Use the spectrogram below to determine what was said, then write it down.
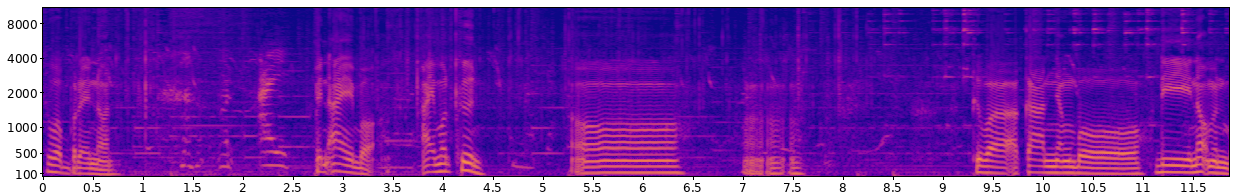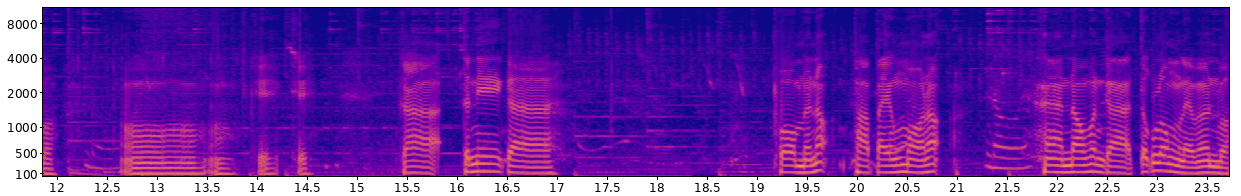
คือว่าบ่ได้นอน Mình ai เป็นไอบ่ไอหมดคืน Nên là อ๋ออ๋ออ๋ออ๋อถือว่าอาการยังบ่ดีเนาะแมันบ่ Đồ อ๋ออ๋อโอเคโอเคก็ ตอนนี้ก็พร้อมแล้วเนาะพาไปโรงหมอเนาะ Đồ ฮะน้องเพิ่นก็ตกลงแล้วแม่นบ่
